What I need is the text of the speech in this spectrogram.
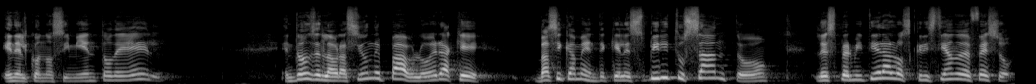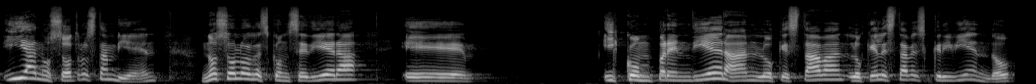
en el conocimiento de Él. Entonces la oración de Pablo era que, básicamente, que el Espíritu Santo les permitiera a los cristianos de Efeso y a nosotros también, no solo les concediera eh, y comprendieran lo que lo que él estaba escribiendo,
